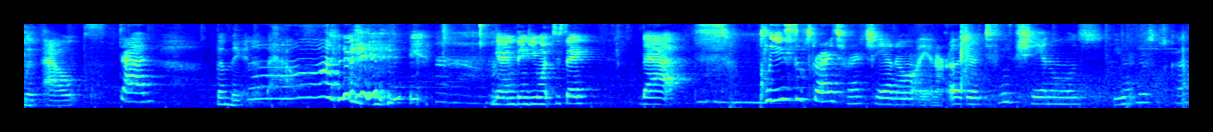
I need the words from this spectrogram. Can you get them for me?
without dad. the man of the house. Got anything you want to say? That please subscribe to our channel and our other two channels. You want to subscribe?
